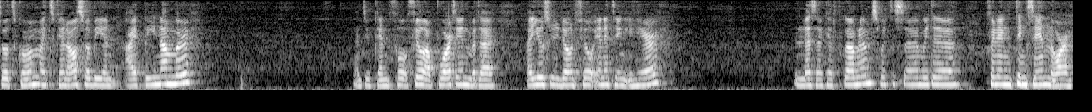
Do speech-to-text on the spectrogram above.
dot com. It can also be an IP number. And you can fill a port in, but I, I usually don't fill anything in here. Unless I get problems with this, uh, with uh, filling things in or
